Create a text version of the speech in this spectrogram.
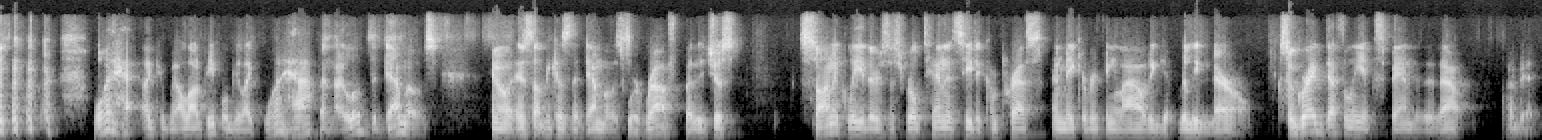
what? Ha-? Like a lot of people be like, what happened? I love the demos. You know, it's not because the demos were rough, but it just sonically there's this real tendency to compress and make everything loud and get really narrow. So Greg definitely expanded it out a bit.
